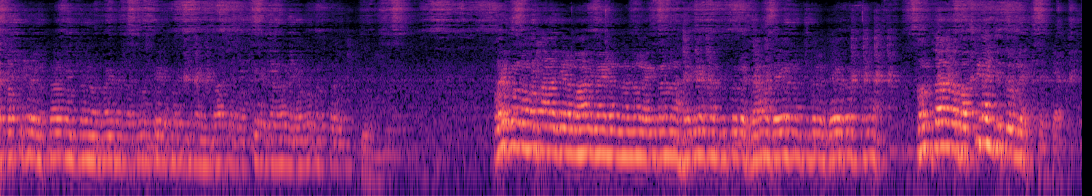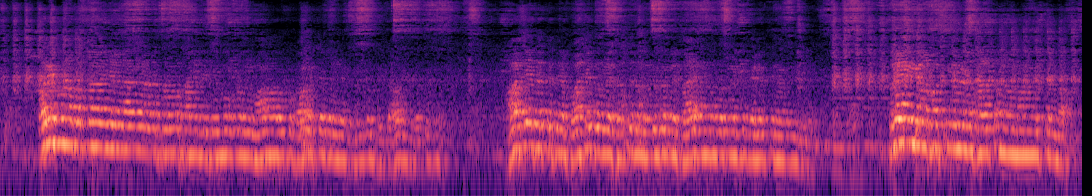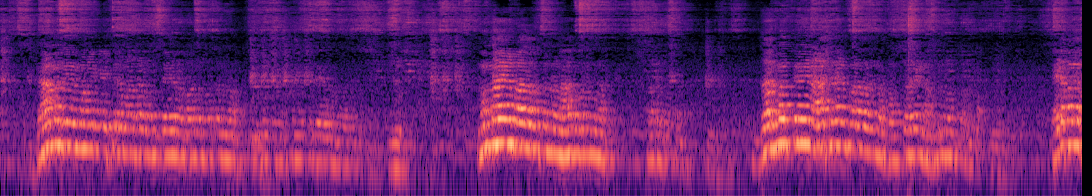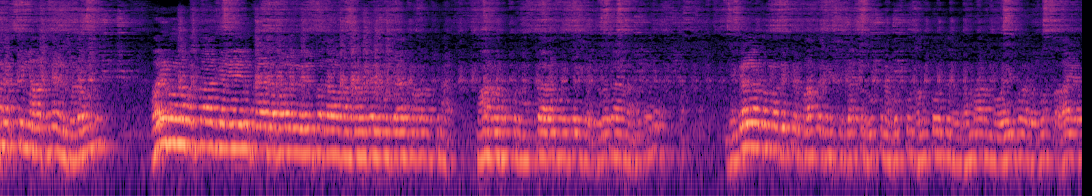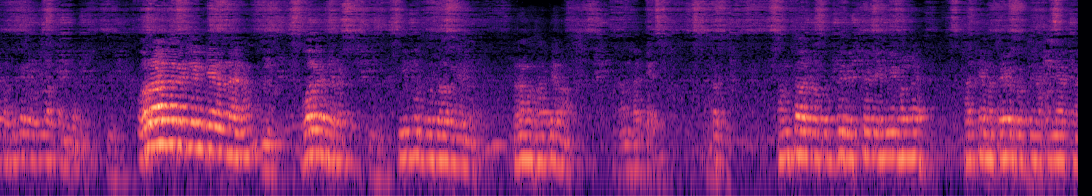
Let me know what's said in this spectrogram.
ತಪ್ಪುಗಳಿಗೆ ಪ್ರಾರಂಭ ಮೈದಲ್ಲ ತೋರಿಕೆಯಲ್ಲಿ ಪರಿಚಿತ ಭಾಷೆ ಭಕ್ತಿಗಳ ಯೋಗ ಬರ್ತಾರೆ. ಪರಿಪೂರ್ಣ ಮತಾನಗಳ ಮಾನ ಮೈದನ್ನ ಎಂಗಳನ್ನ ಹೆರಿಗೆ ಕಂಚಿತುಲೆ ಗ್ರಾಮ ದೇವರಂಚಿತುಲೆ ದೇವಕರ್ತಿನ ಸಂಸಾರದ ಭಕ್ತಿ ಕಂಚಿತುಲೆ ಪರಿಪೂರ್ಣ ಭಕ್ತನಾಗಿಲ್ಲ ಪ್ರಮುಖ ಜನ್ಮಗಳನ್ನು ಮಾನವರಿಗೆ ಭಾಗತ್ಯದಲ್ಲಿ ಸಂತೋಷ ಆಶಯ ತಕ್ಕತಿನ ಭಾಷೆ ಕೊರಲೆ ಸತ್ಯದ ನುಡಿಗರಲೆ ಸಾಯಗಂಧ ಬರಲೆ ಅಂತ ಗೆಲುತ್ತಿನ ಪ್ರೇಮಿಗಳ ಭಕ್ತಿಗಳನ್ನು ಸರತನ ಮಾಡುತ್ತಲ್ಲ ಗ್ರಾಮ ನಿರ್ಮಾಣಕ್ಕೆ ಎಚ್ಚರ ಮಾತಾಡುವಂತೆ ದೇವರ ಬಾಲಪತನ ದೇವರ ಮುಮ್ಮಾಯಿನ ಬಾಲಪತನ ನಾಗರನ್ನ ಧರ್ಮಕ್ರಿಯೆಯ ಆಚರಣೆ ಮಾಡೋದನ್ನ ಭಕ್ತರೇ ನಮ್ಮ ಎಡಬಲ ಶಕ್ತಿಯನ್ನು ಆಚರಣೆ ಬಿಡೋದು ಪರಿಪೂರ್ಣ ಭಕ್ತಾಂಜಲಿಯಲ್ಲಿ ಪ್ರಾಯ ಬಾಲಲು ಏಲ್ಪದಾವ ಬಂದವರೆಲ್ಲರೂ ಜಾಗರೂಕನ ಮಾನವಕ್ಕೂ ಮುಕ್ತಾರ ಮೂರ್ತಿಗೆ ಜೀವದಾನ ನಿಗಲ್ಲದ ಮಧ್ಯಕ್ಕೆ ಪಾತ್ರಕ್ಕೆ ಜಾತಿ ರೂಪಿನ ಗೊತ್ತು ಸಂತೋಷದ ಸಮಾರಂಭ ವೈಭವ ಗೊತ್ತು ಆಯ ಎಲ್ಲ ಹೊರಾದ ಕಟ್ಟಲಿನ ಕೇಳಿದ ಹೊರಗಡೆ ಕಟ್ಟೆ ಈ ಬುದ್ಧದಾವನೆಯನ್ನು ಧರ್ಮ ಸತ್ಯನ ಸಂಸಾರದ ಬುದ್ಧಿ ವಿಶ್ವದ ಇಲ್ಲಿ ಮಲ್ಲೆ ಸತ್ಯನ ಸೇವೆ ಕೊಟ್ಟಿನ ಪುಣ್ಯಾತ್ಮ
